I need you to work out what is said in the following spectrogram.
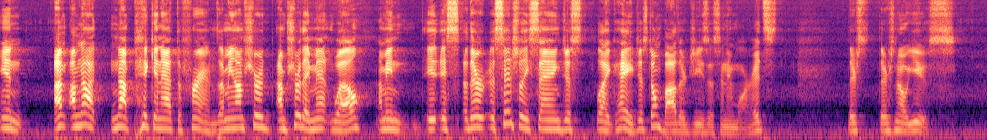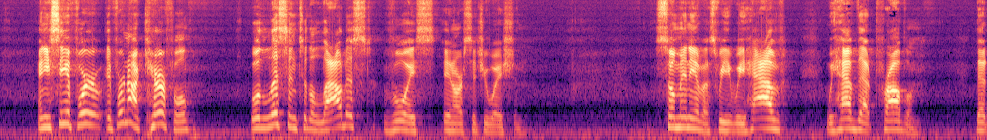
And I'm, I'm not, not picking at the friends. I mean, I'm sure, I'm sure they meant well. I mean, it's, they're essentially saying just like, hey, just don't bother Jesus anymore. It's, there's, there's no use. And you see, if we're, if we're not careful, will listen to the loudest voice in our situation. So many of us, we, we, have, we have that problem that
